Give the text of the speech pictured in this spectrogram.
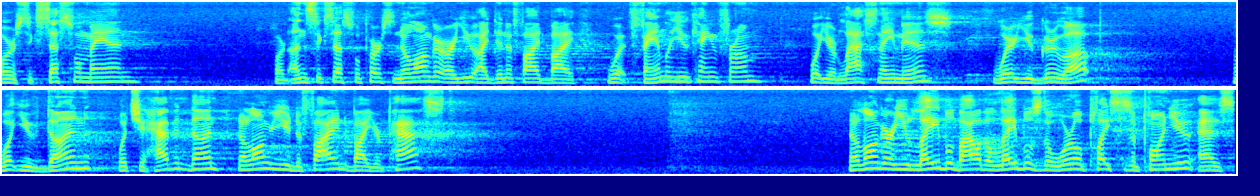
or a successful man or an unsuccessful person. No longer are you identified by what family you came from, what your last name is, where you grew up, what you've done, what you haven't done. No longer are you defined by your past. No longer are you labeled by all the labels the world places upon you as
